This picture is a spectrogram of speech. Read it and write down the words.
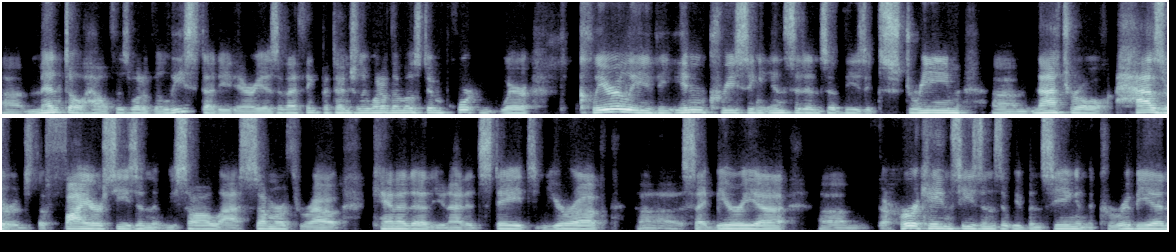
uh, mental health is one of the least studied areas, and I think potentially one of the most important, where clearly the increasing incidence of these extreme um, natural hazards, the fire season that we saw last summer throughout Canada, the United States, Europe, uh, Siberia, um, the hurricane seasons that we've been seeing in the Caribbean,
